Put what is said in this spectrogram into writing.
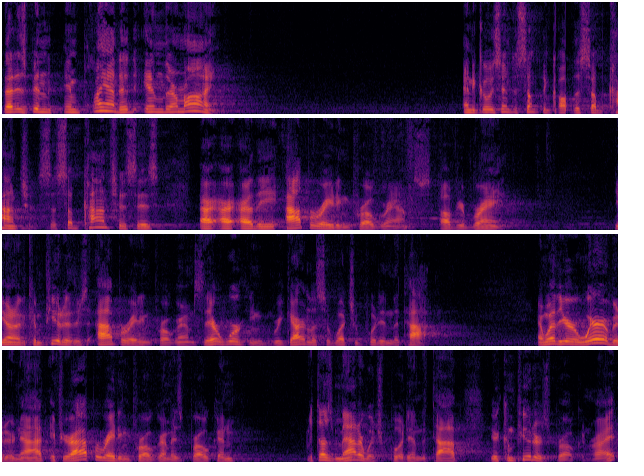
that has been implanted in their mind. And it goes into something called the subconscious. The subconscious is, are, are, are the operating programs of your brain. You know, in the computer, there's operating programs. They're working regardless of what you put in the top. And whether you're aware of it or not, if your operating program is broken, it doesn't matter what you put in the top, your computer's broken, right?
